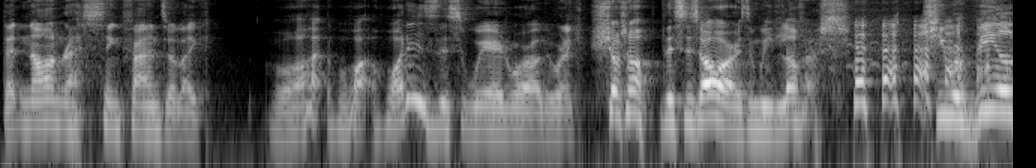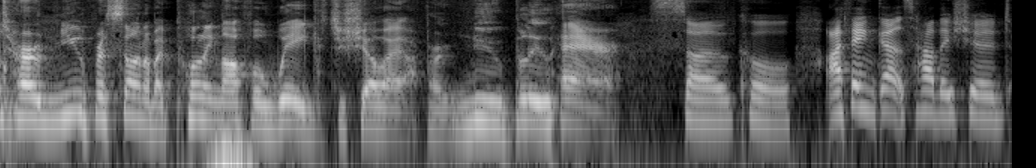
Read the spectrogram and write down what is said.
that non-wrestling fans are like what? What? What is this weird world? We're like shut up this is ours and we love it. She revealed her new persona by pulling off a wig to show off her new blue hair so cool. I think that's how they should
